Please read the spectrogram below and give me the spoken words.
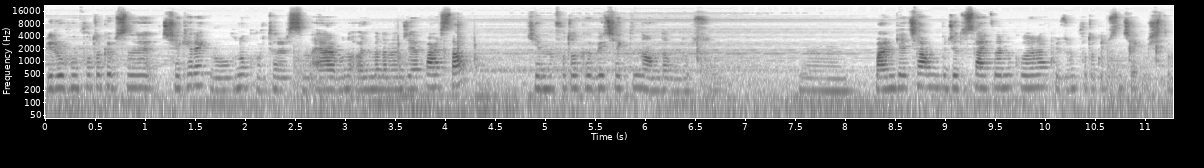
Bir ruhun fotokopisini çekerek ruhunu kurtarırsın. Eğer bunu ölmeden önce yaparsan kendi fotokopiyi çektiğin anda bulursun. Hmm. Ben geçen bu cadı sayfalarını kullanarak yüzümün fotokopisini çekmiştim.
